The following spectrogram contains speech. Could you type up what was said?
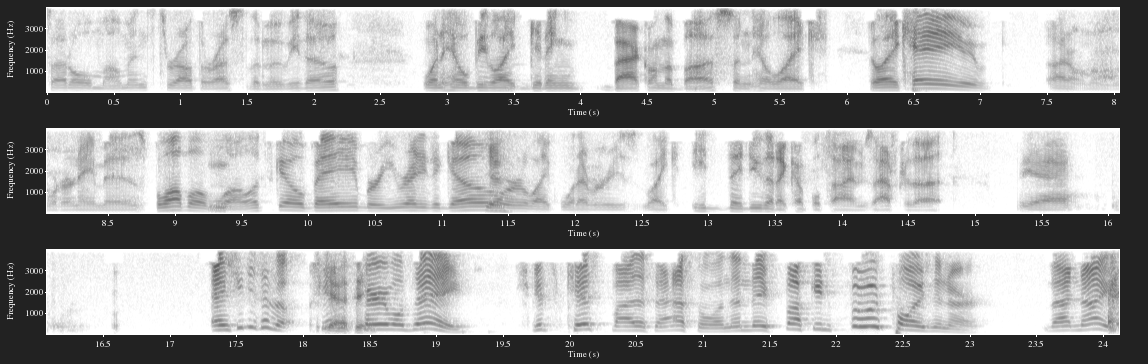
subtle moments throughout the rest of the movie, though. When he'll be like getting back on the bus, and he'll like, be like, "Hey, I don't remember what her name is. Blah blah mm. blah. Let's go, babe. Are you ready to go?" Yeah. Or like whatever he's like. He, they do that a couple times after that. Yeah. and she just has a she Yeah, has a terrible day. She gets kissed by this asshole, and then they fucking food poison her that night.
